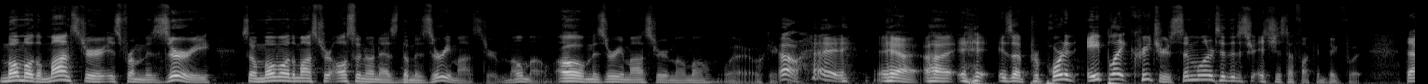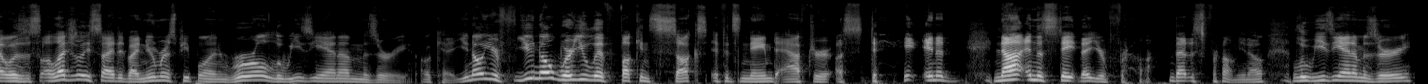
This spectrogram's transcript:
Momo the monster is from Missouri, so Momo the monster, also known as the Missouri monster, Momo. Oh, Missouri monster, Momo. Okay. Oh, hey. Yeah, uh, it is a purported ape-like creature similar to the. It's just a fucking Bigfoot that was allegedly sighted by numerous people in rural Louisiana, Missouri. Okay, you know your you know where you live fucking sucks if it's named after a state in a not in the state that you're from. That is from you know Louisiana, Missouri,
